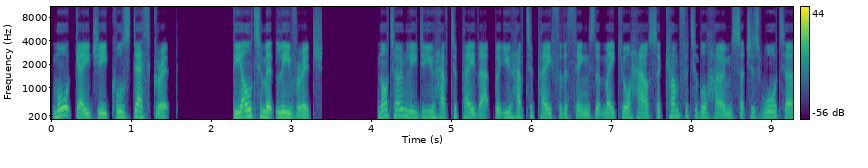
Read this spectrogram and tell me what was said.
Mortgage equals death grip. The ultimate leverage. Not only do you have to pay that but you have to pay for the things that make your house a comfortable home such as water,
